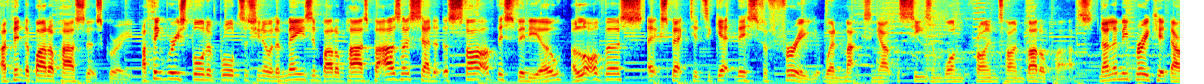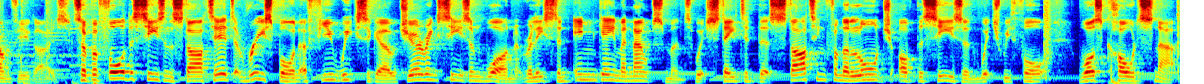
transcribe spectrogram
I think the Battle Pass looks great. I think Respawn have brought us, you know, an amazing Battle Pass. But as I said at the start of this video, a lot of us expected to get this for free when maxing out the Season 1 Primetime Battle Pass. Now, let me break it down for you guys. So before the season started, Respawn a few weeks ago during Season 1 released released an in-game announcement which stated that starting from the launch of the season, which we thought was Cold Snap.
